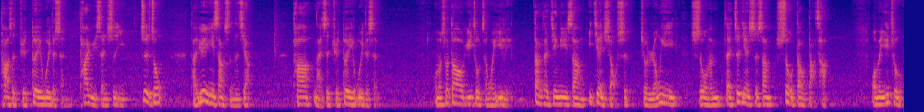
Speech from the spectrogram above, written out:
他是绝对位的神，他与神是一，至终他愿意上十字架，他乃是绝对位的神。我们说到宇宙成为一灵，但在经历上一件小事，就容易使我们在这件事上受到打岔。我们与主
